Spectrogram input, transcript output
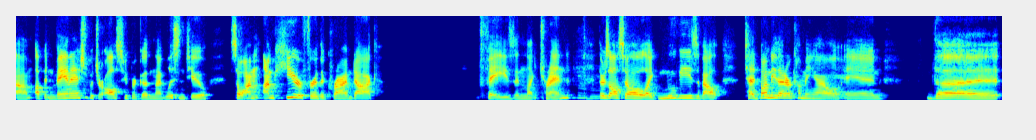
um, Up and Vanished, which are all super good and I've listened to. So I'm I'm here for the crime doc phase and like trend. Mhm. There's also like movies about Ted Bundy that are coming out Mhm. and the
